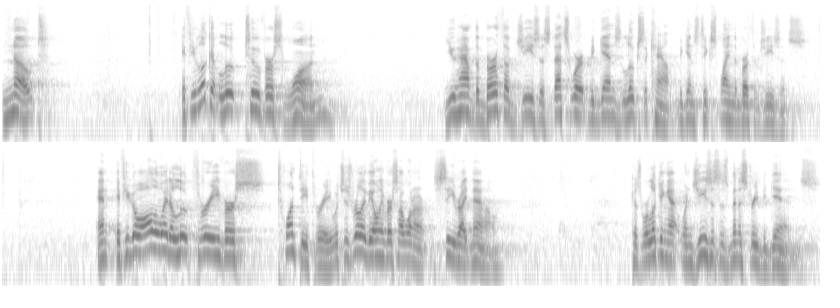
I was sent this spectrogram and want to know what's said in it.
note, if you look at Luke 2, verse 1, you have the birth of Jesus. That's where it begins, Luke's account begins to explain the birth of Jesus. And if you go all the way to Luke 3, verse 23, which is really the only verse I want to see right now, because we're looking at when Jesus' ministry begins.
